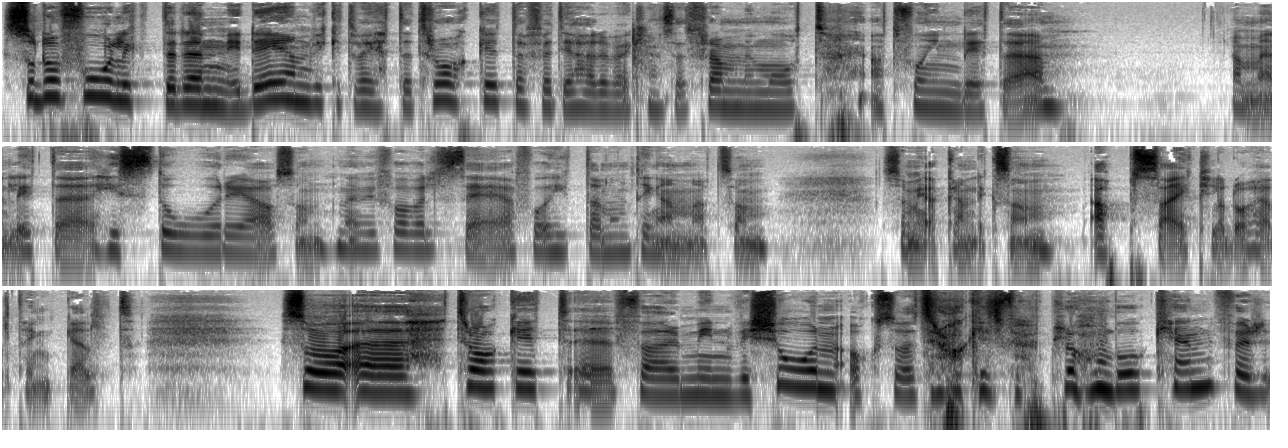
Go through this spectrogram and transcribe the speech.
Så då får lite den idén, vilket var jättetråkigt därför att jag hade verkligen sett fram emot att få in lite, ja men lite historia och sånt. Men vi får väl se, jag får hitta någonting annat som, som jag kan liksom upcycla då helt enkelt. Så eh, tråkigt eh, för min vision, också tråkigt för plånboken. För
